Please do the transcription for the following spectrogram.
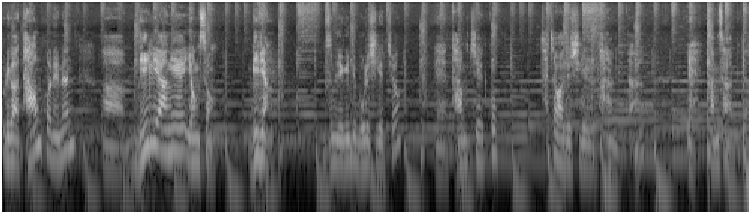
우리가 다음번에는 아, 밀양의 영성, 밀양 무슨 얘기인지 모르시겠죠? 예, 다음 주에 꼭 찾아와 주시길 바랍니다. 예, 감사합니다.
